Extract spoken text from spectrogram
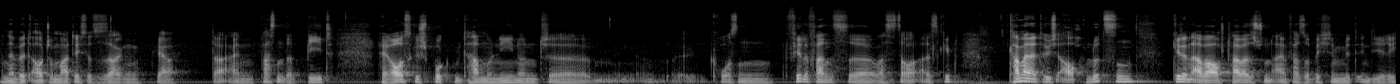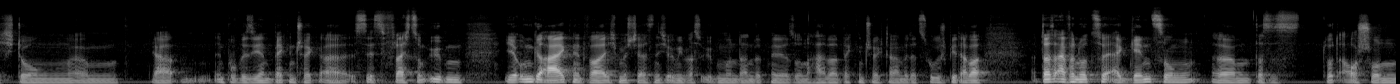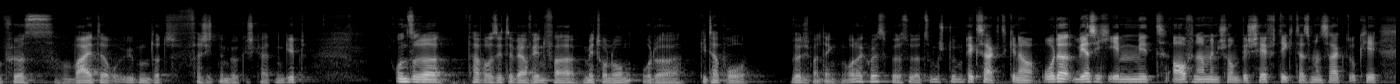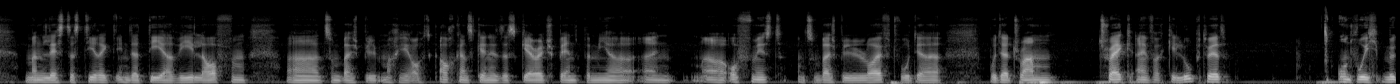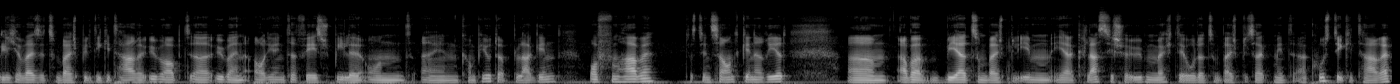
und dann wird automatisch sozusagen ja, da ein passender Beat herausgespuckt mit Harmonien und äh, großen Firlefanz, äh, was es da alles gibt. Kann man natürlich auch nutzen, geht dann aber auch teilweise schon einfach so ein bisschen mit in die Richtung, ähm, ja, improvisieren, Backing-Track äh, ist jetzt vielleicht zum Üben eher ungeeignet, weil ich möchte jetzt nicht irgendwie was üben und dann wird mir so ein halber Backing-Track da mit dazu gespielt. Aber das einfach nur zur Ergänzung, ähm, dass es dort auch schon fürs weitere Üben dort verschiedene Möglichkeiten gibt. Unsere favorisierte wäre auf jeden Fall Metronom oder Guitar Pro würde ich mal denken, oder Chris? Würdest du dazu bestimmen? Exakt, genau. Oder wer sich eben mit Aufnahmen schon beschäftigt, dass man sagt, okay, man lässt das direkt in der DAW laufen. Äh, zum Beispiel mache ich auch, auch ganz gerne, dass GarageBand bei mir ein, äh, offen ist und zum Beispiel läuft, wo der, wo der Drum-Track einfach geloopt wird und wo ich möglicherweise zum Beispiel die Gitarre überhaupt äh, über ein Audio-Interface spiele und ein Computer-Plugin offen habe, das den Sound generiert. Ähm, aber wer zum Beispiel eben eher klassischer üben möchte oder zum Beispiel sagt mit Akustikgitarre,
